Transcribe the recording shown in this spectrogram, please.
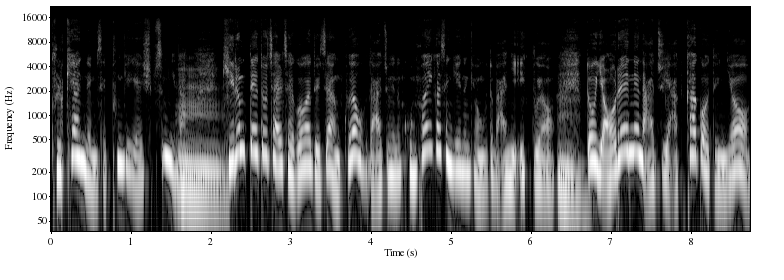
불쾌한 냄새 풍기기가 쉽습니다. 음. 기름때도 잘 제거가 되지 않고요. 나중에는 곰팡이가 생기는 경우도 많이 있고요. 음. 또 열에는 아주 약하거든요.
